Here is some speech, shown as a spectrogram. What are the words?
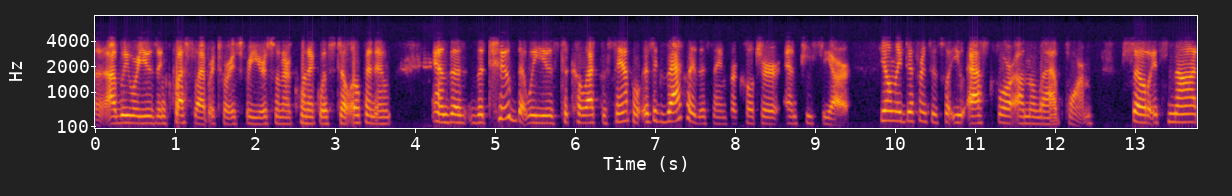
uh, we were using Quest laboratories for years when our clinic was still open, and and the the tube that we use to collect the sample is exactly the same for culture and PCR. The only difference is what you ask for on the lab form. So it's not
